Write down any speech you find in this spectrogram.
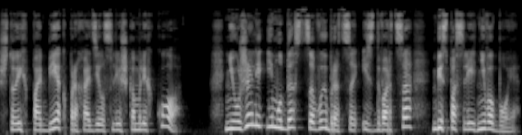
что их побег проходил слишком легко. Неужели им удастся выбраться из дворца без последнего боя?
